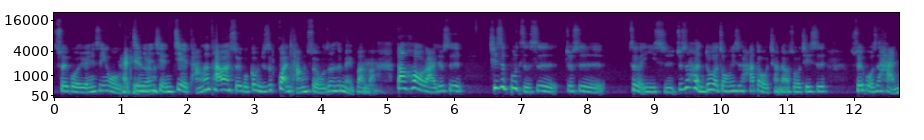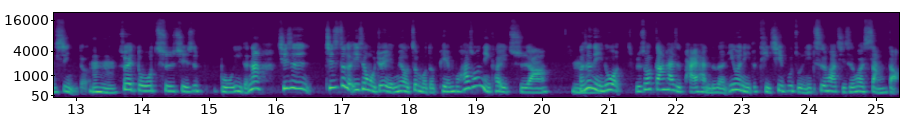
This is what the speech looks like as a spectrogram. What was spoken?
水果的原因，是因为我几年前戒糖，那台湾水果根本就是灌糖水，我真的是没办法。嗯、到后来就是，其实不只是就是这个医师，就是很多个中医师他都有强调说，其实水果是寒性的，嗯，所以多吃其实是不易的。那其实其实这个医生我觉得也没有这么的偏颇，他说你可以吃啊。可是你如果比如说刚开始排寒的人，因为你的体气不足，你吃的话其实会伤到。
